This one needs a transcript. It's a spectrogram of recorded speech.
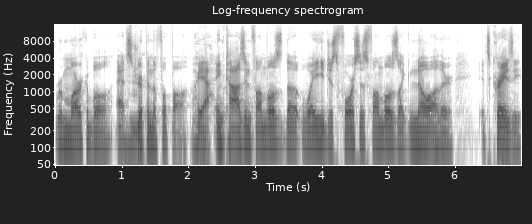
remarkable at stripping the football Oh yeah. and causing fumbles. The way he just forces fumbles like no other. It's crazy.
